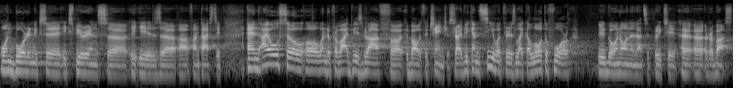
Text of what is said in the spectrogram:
onboarding ex experience is fantastic. And I also uh, want to provide this graph uh, about the changes, right? We can see what there is like a lot of work going on, and that's a pretty uh, uh, robust.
